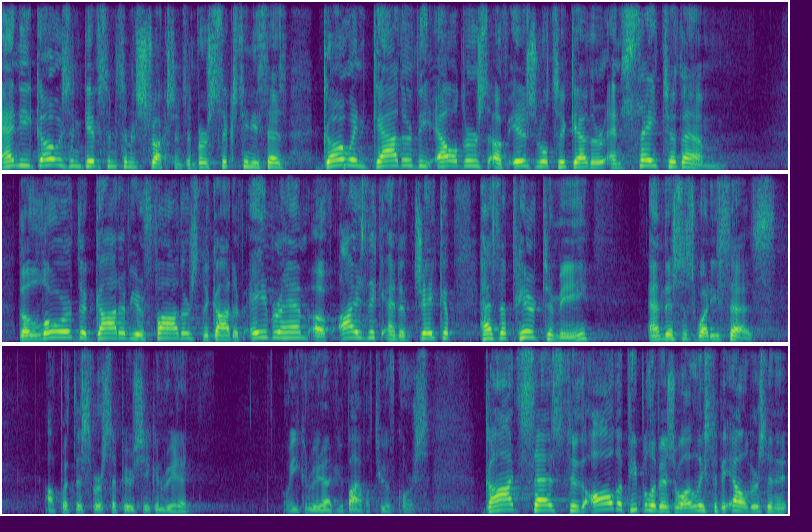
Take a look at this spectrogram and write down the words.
And he goes and gives him some instructions. In verse 16, he says, Go and gather the elders of Israel together and say to them, The Lord, the God of your fathers, the God of Abraham, of Isaac, and of Jacob, has appeared to me. And this is what he says. I'll put this verse up here so you can read it. Well, you can read it out of your Bible too, of course. God says to all the people of Israel, at least to the elders, and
